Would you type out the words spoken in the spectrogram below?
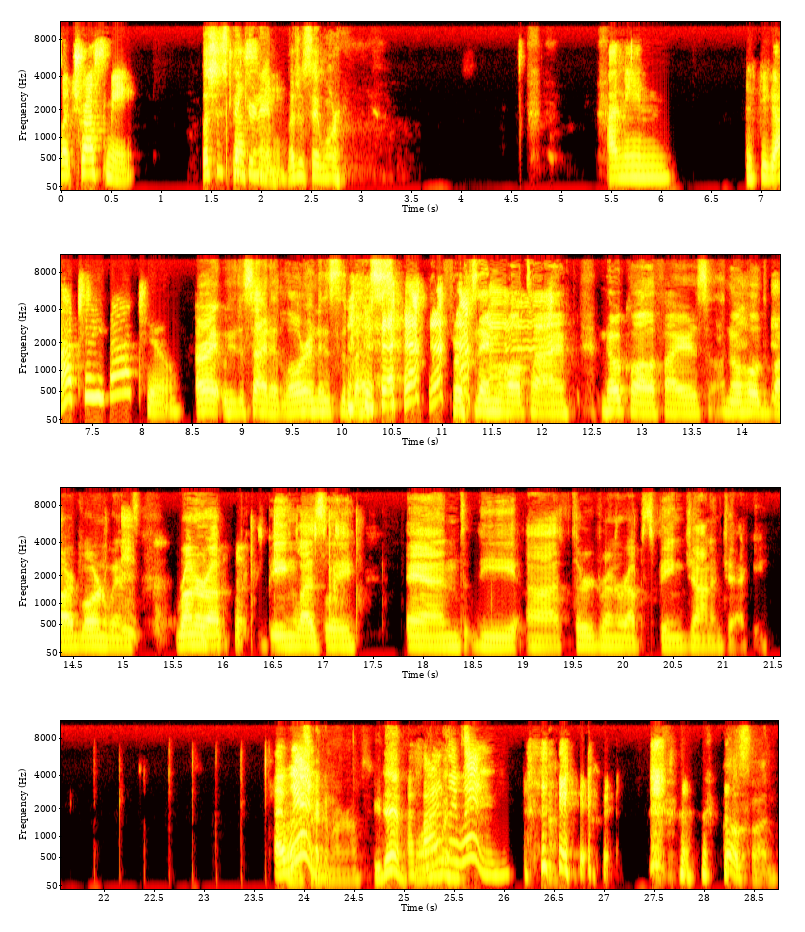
But trust me, Let's just pick your name. me. Let's just say Lauren. I mean, if you got to, you got to. All right, we've decided Lauren is the best first name of all time. No qualifiers, no holds barred. Lauren wins. Runner up being Leslie. and the uh, third runner-ups being John and Jackie. I win. Second runner-ups. You did. I Lauren finally wins. win. That was fun.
